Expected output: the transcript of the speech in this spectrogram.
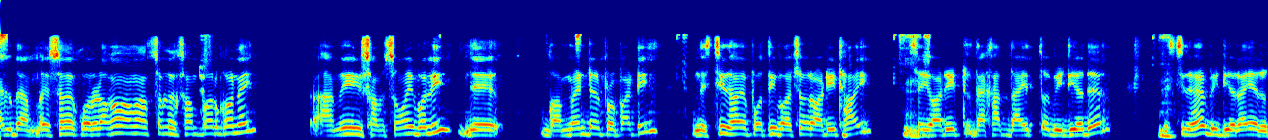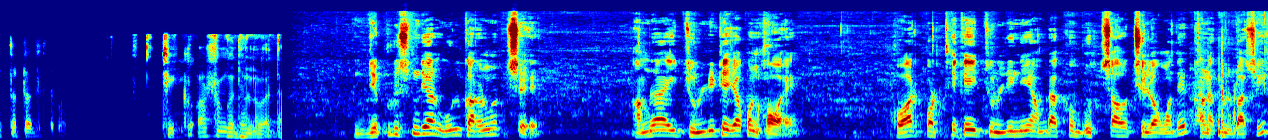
একদম। এর সঙ্গে কোনো রকম আমার সঙ্গে সম্পর্ক নেই। আমি সবসময় বলি যে গভর্নমেন্টের প্রপার্টি নিশ্চিতভাবে প্রতি বছর অডিট হয়। সেই অডিট দেখার দায়িত্ব বিডিওদের নিশ্চিতভাবে বিডিওরাই এর উত্তরটা দিতে পারে। ঠিক অসংখ্য ধন্যবাদ। ডেপুটেশন দেওয়ার মূল কারণ হচ্ছে আমরা এই চুল্লিতে যখন হয় হওয়ার পর থেকেই চুল্লি নিয়ে আমরা খুব উৎসাহ ছিল আমাদের খানাকুলবাসীর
